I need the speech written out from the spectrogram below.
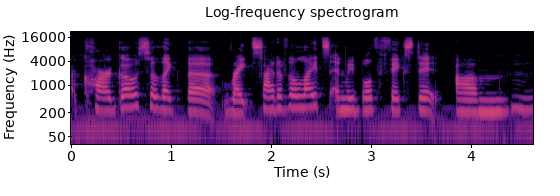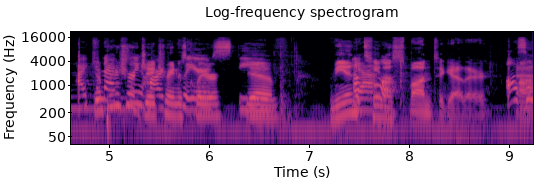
at cargo, so like the right side of the lights, and we both fixed it. Um, I Yeah, can I'm pretty sure J train is clear clear. Steve. Yeah. Me and Yeah. Tina spawned together. Also,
